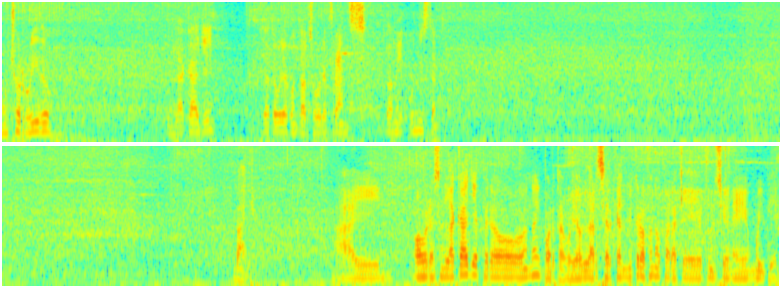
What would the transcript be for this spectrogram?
Mucho ruido en la calle. Ya te voy a contar sobre Franz. Dame un instante. Vale. Hay obras en la calle, pero no importa, voy a hablar cerca del micrófono para que funcione muy bien.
